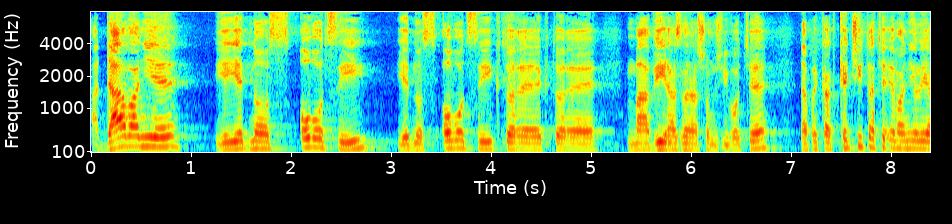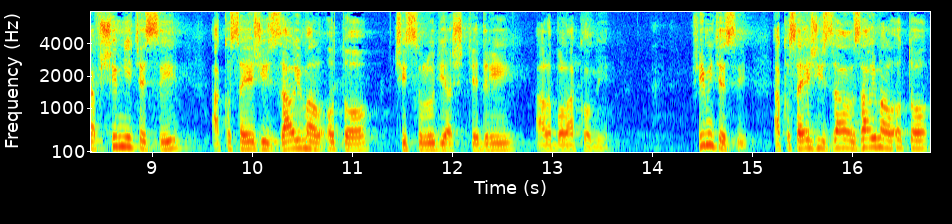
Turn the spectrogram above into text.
A dávanie je jedno z ovocí, jedno z ovocí, ktoré, ktoré má výraz na našom živote. Napríklad, keď čítate Evangelia, všimnite si, ako sa Ježíš zaujímal o to, či sú ľudia štedrí alebo lakomí. Všimnite si, ako sa Ježíš zaujímal o to,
